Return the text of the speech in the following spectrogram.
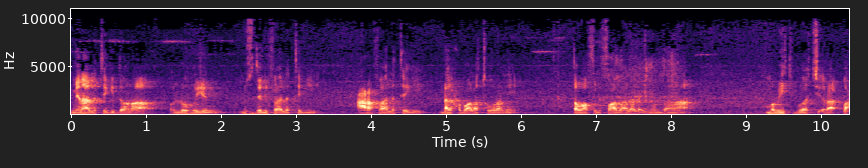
minaa la tegi doonaa oo loo hoyan musdelifaa la tegi carafaa la tegi dhagax baa la tuurani dawaafilfaadaa lala iman doonaa mabiit baa jira wa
